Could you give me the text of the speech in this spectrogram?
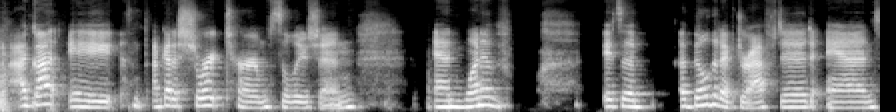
so I, I've got a I've got a short-term solution, and one of it's a a bill that I've drafted, and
